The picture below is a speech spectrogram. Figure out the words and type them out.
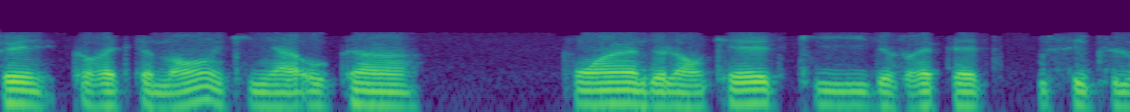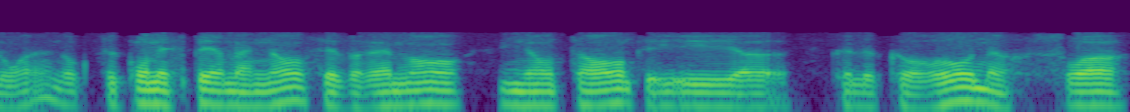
fait correctement et qu'il n'y a aucun point de l'enquête qui devrait être poussé plus loin. Donc ce qu'on espère maintenant, c'est vraiment une entente et euh, que le coroner soit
